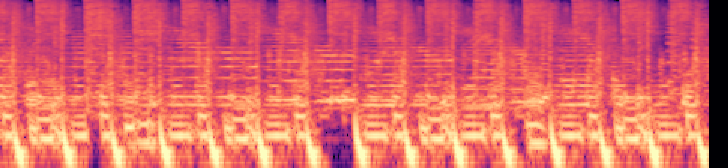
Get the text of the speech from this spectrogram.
Thank you.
